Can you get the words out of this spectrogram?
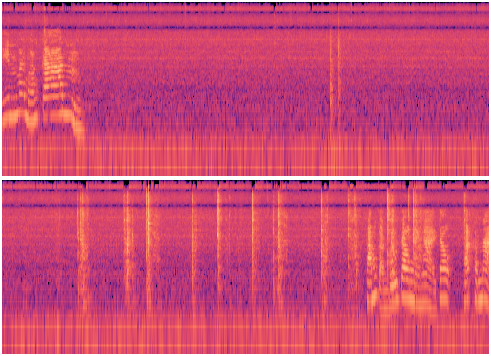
กินไม่เหมือนกัน ทำกันดูเจ้าง่ายๆ เจ้าพัดขนา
